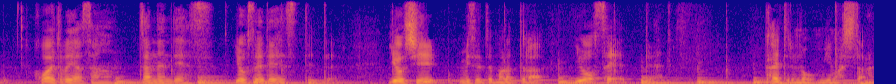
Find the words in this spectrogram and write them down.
「ホワイトベアさん残念です。陽性です」って言って。用紙見せてもらったら「陽性」って書いてるのを見ました。はい。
